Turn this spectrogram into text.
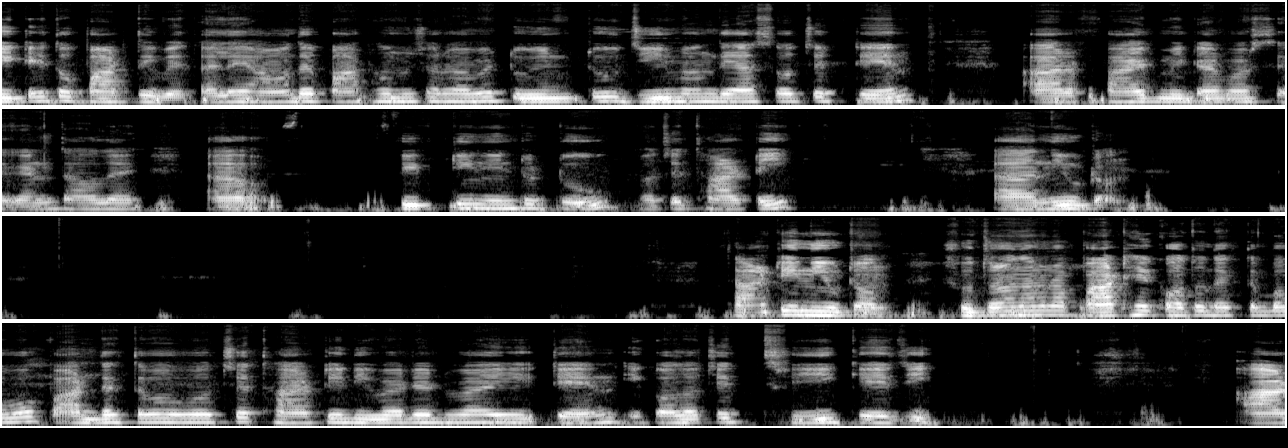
এইটাই তো পাঠ দিবে। তাহলে আমাদের পাঠ অনুসারে হবে টু ইন্টু জির মান দেওয়া আছে হচ্ছে টেন আর ফাইভ মিটার পার সেকেন্ড তাহলে ফিফটিন ইন্টু টু হচ্ছে থার্টি নিউটন থার্টি নিউটন সুতরাং আমরা পাঠে কত দেখতে পাবো? পাঠ দেখতে পাবো হচ্ছে thirty divided by ten equal হচ্ছে থ্রি কেজি আর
